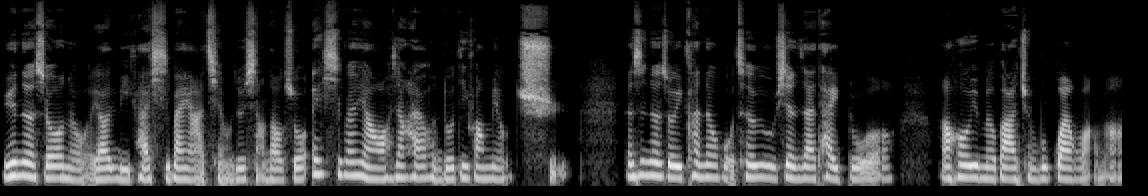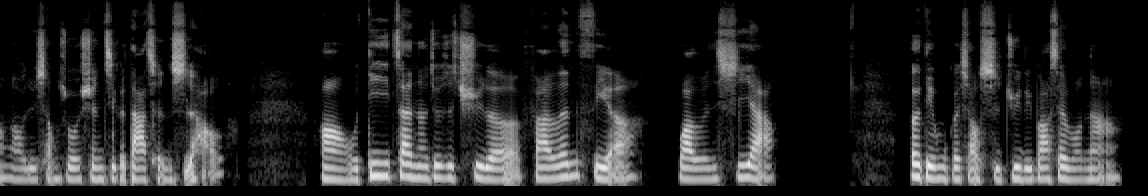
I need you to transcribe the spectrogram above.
因为那时候呢，我要离开西班牙前，我就想到说，哎，西班牙我好像还有很多地方没有去。但是那时候一看那火车路线在太多了。然后又没有办法全部逛完嘛，然后我就想说选几个大城市好了。啊，我第一站呢就是去了 Valencia 瓦伦西亚，二点五个小时距离巴塞罗那，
